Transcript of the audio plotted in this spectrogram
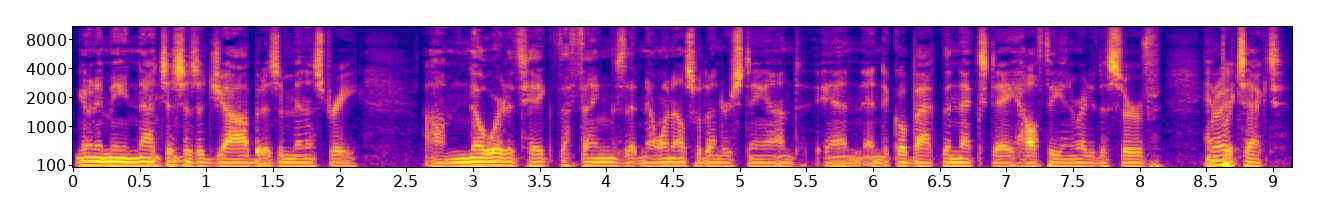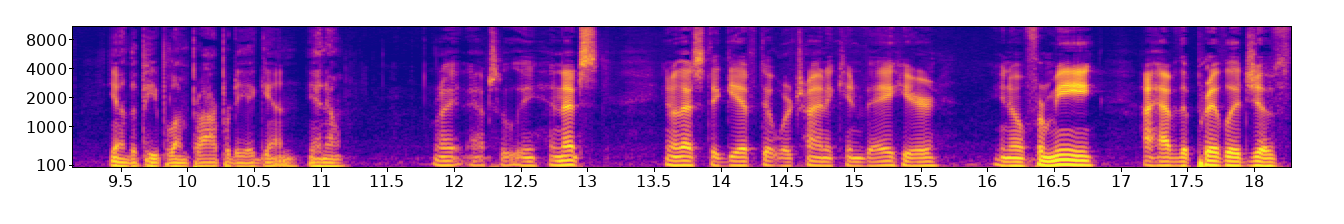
You know what I mean? Not just Mhm. as a job, but as a ministry. Um, know where to take the things that no one else would understand, and and to go back the next day healthy and ready to serve and Right. protect you know the people and property again. You know. Right, absolutely. And that's you know, that's the gift that we're trying to convey here. You know, for me, I have the privilege of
